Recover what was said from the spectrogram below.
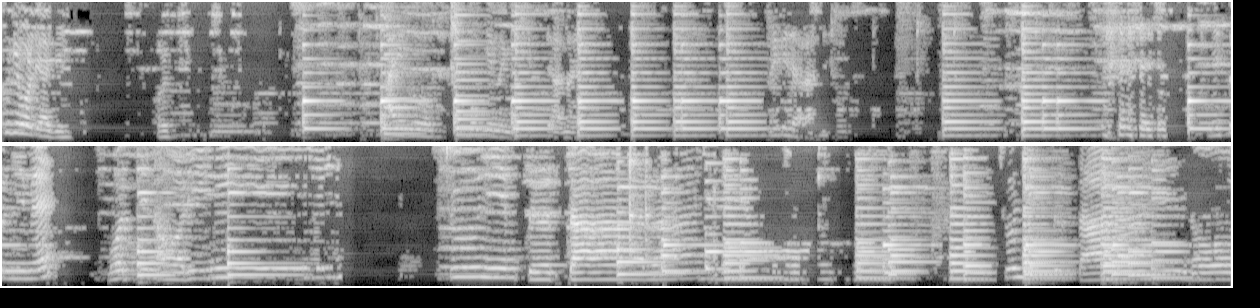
크게 벌려야지. 옳지. 아이고, 목이는 게 쉽지 않아요. 되게 잘하네. 예수님의 멋진 어린이 주님 뜻 따라요 주님 뜻 따라요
